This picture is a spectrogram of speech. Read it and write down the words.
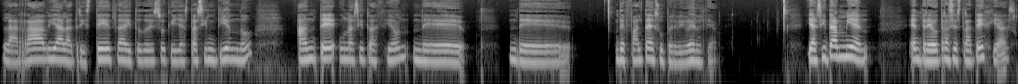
la rabia, la tristeza y todo eso que ella está sintiendo ante una situación de, de, de falta de supervivencia. Y así también, entre otras estrategias,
